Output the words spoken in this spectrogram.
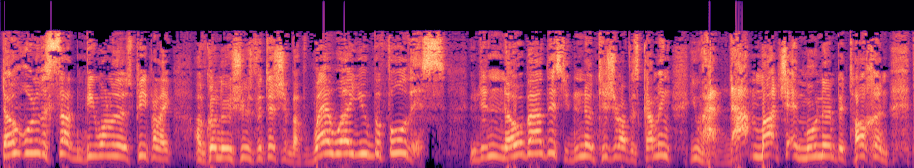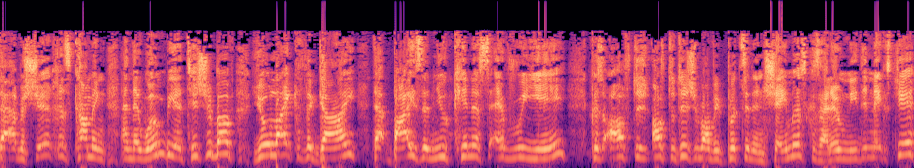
Don't all of a sudden be one of those people like, I've got no shoes for Tisha B'Av. Where were you before this? You didn't know about this? You didn't know Tisha B'Av is coming? You had that much emunah and betochen that a Mashiach is coming and there won't be a Tisha B'Av? You're like the guy that buys a new kinnis every year because after, after Tisha B'Av he puts it in shaimos because I don't need it next year.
